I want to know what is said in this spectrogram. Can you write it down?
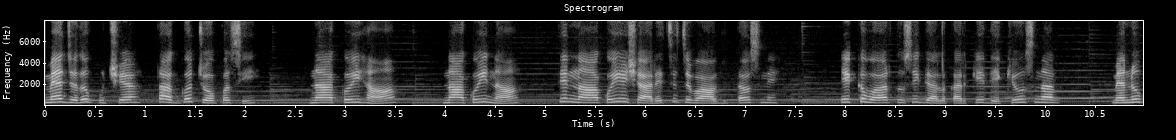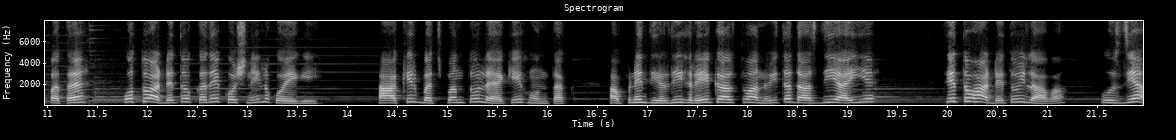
ਮੈਂ ਜਦੋਂ ਪੁੱਛਿਆ ਤਾਂ ਅੱਗੋਂ ਚੁੱਪ ਸੀ, ਨਾ ਕੋਈ ਹਾਂ, ਨਾ ਕੋਈ ਨਾ ਤੇ ਨਾ ਕੋਈ ਇਸ਼ਾਰੇ 'ਚ ਜਵਾਬ ਦਿੱਤਾ ਉਸਨੇ। ਇੱਕ ਵਾਰ ਤੁਸੀਂ ਗੱਲ ਕਰਕੇ ਦੇਖਿਓ ਉਸ ਨਾਲ। ਮੈਨੂੰ ਪਤਾ ਹੈ, ਉਹ ਤੁਹਾਡੇ ਤੋਂ ਕਦੇ ਕੁਝ ਨਹੀਂ ਲੁਕੋਏਗੀ। ਆਖਿਰ ਬਚਪਨ ਤੋਂ ਲੈ ਕੇ ਹੁਣ ਤੱਕ ਆਪਣੇ ਦਿਲ ਦੀ ਹਰੇਕ ਗੱਲ ਤੁਹਾਨੂੰ ਹੀ ਤਾਂ ਦੱਸਦੀ ਆਈ ਹੈ। ਤੇ ਤੁਹਾਡੇ ਤੋਂ ਇਲਾਵਾ ਉਸ ਦੀਆਂ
